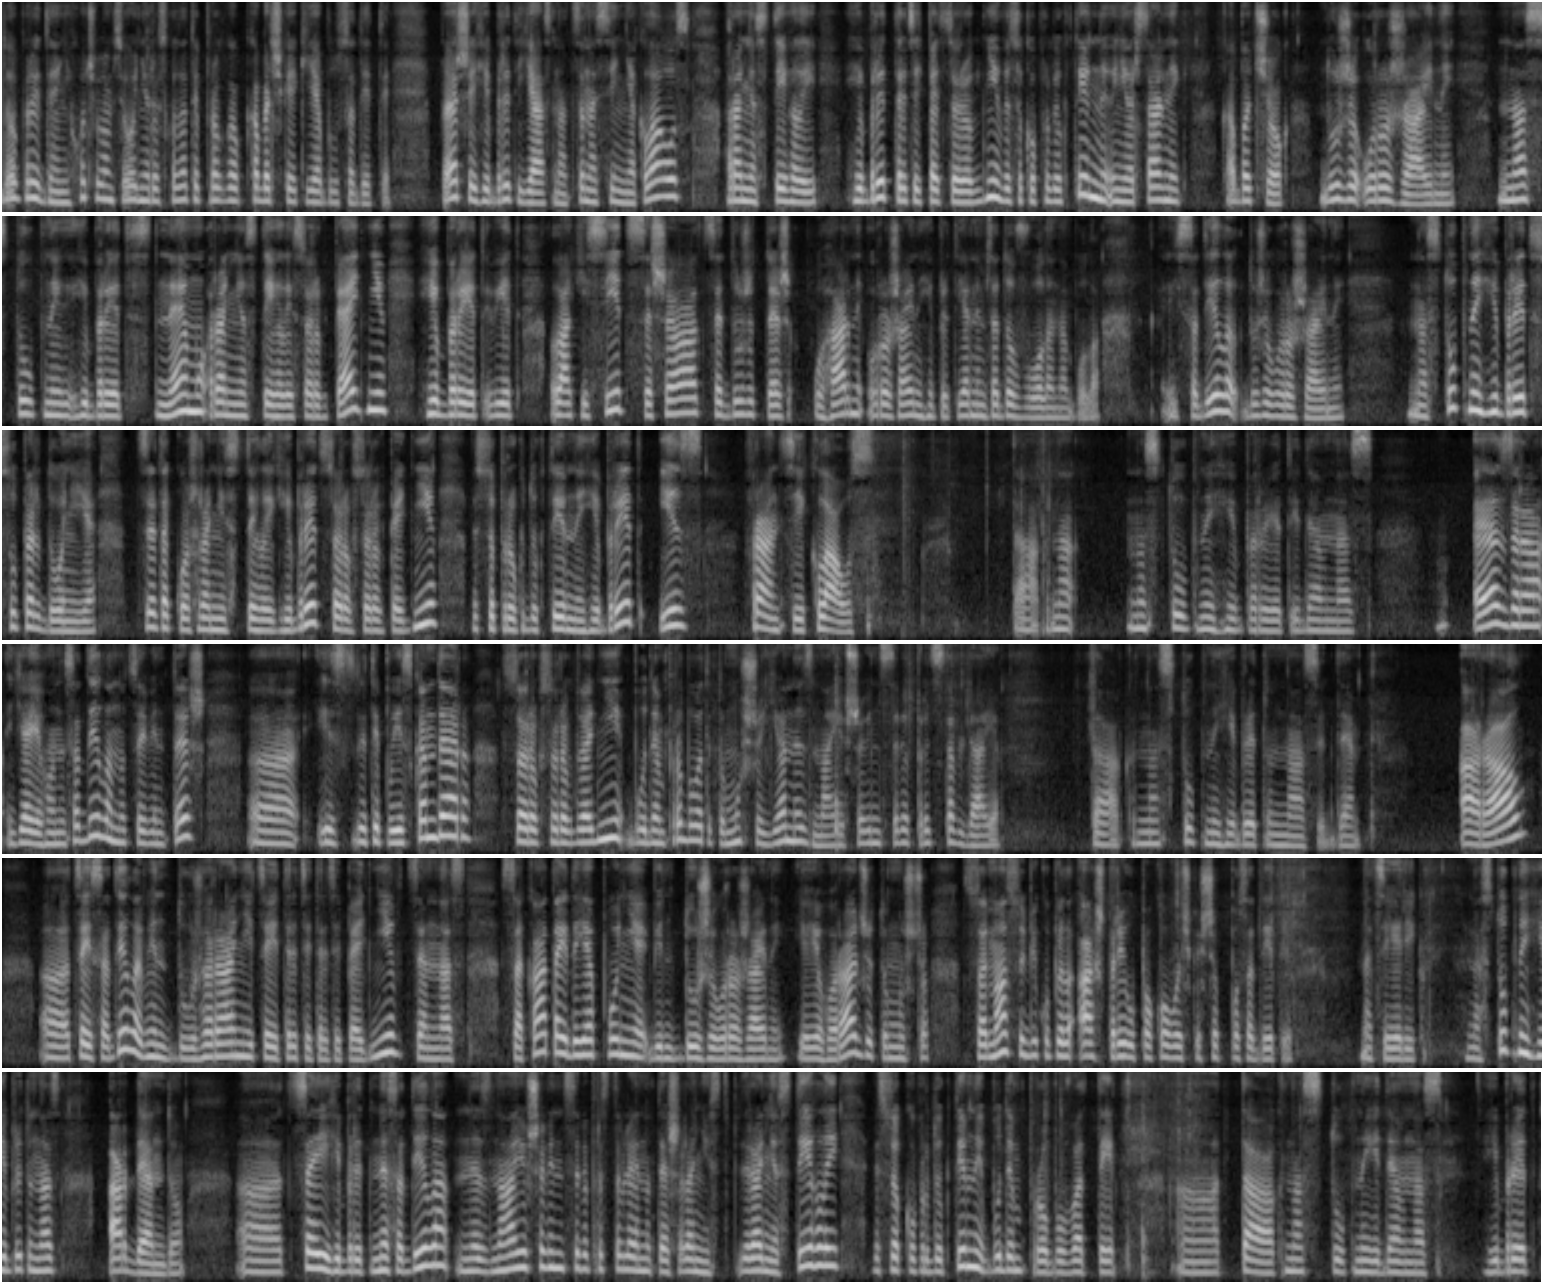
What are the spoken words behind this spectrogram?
Добрий день. Хочу вам сьогодні розказати про кабачки, які я буду садити. Перший гібрид ясна. Це насіння Клаус, ранньостиглий гібрид 35-40 днів, високопродуктивний універсальний кабачок, дуже урожайний. Наступний гібрид з Нему, ранньостиглий 45 днів. Гібрид від Lucky Seed США. Це дуже теж гарний урожайний гібрид. Я ним задоволена була. І садила дуже урожайний. Наступний гібрид Супердонія. Це також ранньостиглий гібрид 40-45 днів, високопродуктивний гібрид із Франції Клаус. Так, на, наступний гібрид іде в нас Езра. Я його не садила, але це він теж е, із типу Іскандер 40-42 дні. Будемо пробувати, тому що я не знаю, що він себе представляє. Так, наступний гібрид у нас іде Арал. Е, Цей садила, він дуже ранній, цей 30-35 днів. Це в нас Саката йде Японія, він дуже урожайний. Я його раджу, тому що сама собі купила аж три упаковочки, щоб посадити на цей рік. Наступний гібрид у нас Ардендо. Цей гібрид не садила, не знаю, що він себе представляє, але теж ранньостиглий, високопродуктивний, будемо пробувати. Так, наступний йде у нас гібрид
